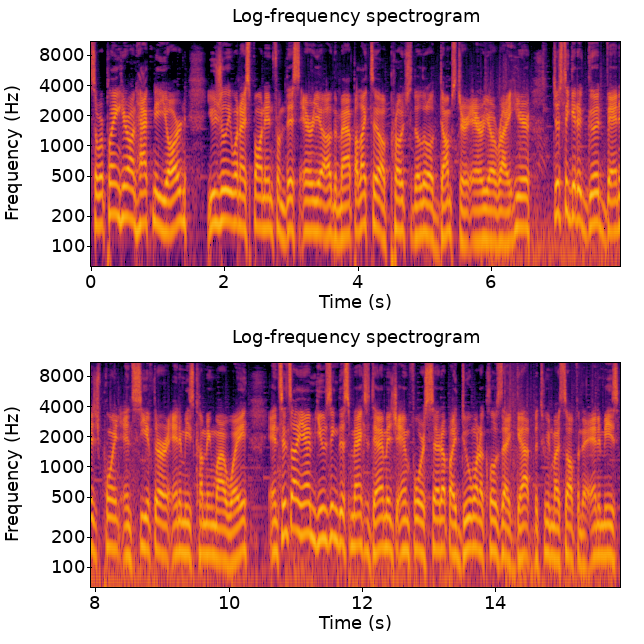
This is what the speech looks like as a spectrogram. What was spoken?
So we're playing here on Hackney Yard. Usually when I spawn in from this area of the map, I like to approach the little dumpster area right here just to get a good vantage point and see if there are enemies coming my way. And since I am using this max damage M4 setup, I do want to close that gap between myself and the enemies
